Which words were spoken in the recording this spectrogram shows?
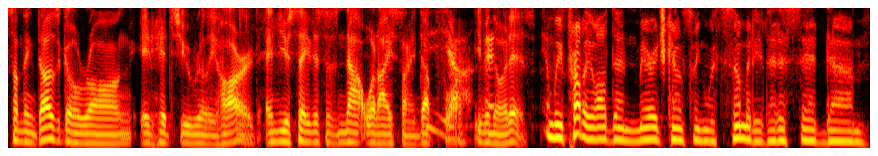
something does go wrong it hits you really hard and you say this is not what i signed up for Yeah. even though it is And we've probably all done marriage counseling with somebody that has said, um,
